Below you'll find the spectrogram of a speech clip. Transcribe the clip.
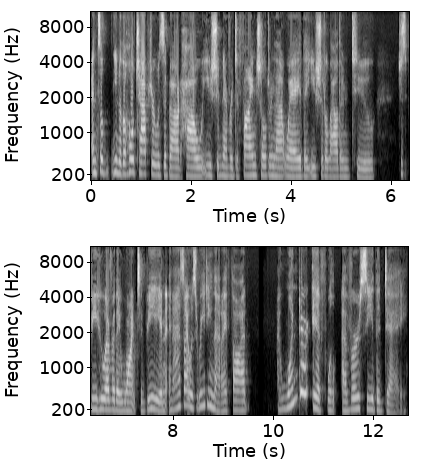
And so, you know, the whole chapter was about how you should never define children that way, that you should allow them to just be whoever they want to be. And, and as I was reading that, I thought, I wonder if we'll ever see the day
